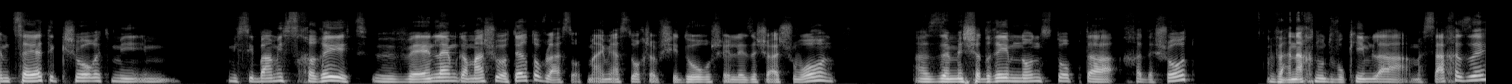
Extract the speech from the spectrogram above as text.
אמצעי התקשורת מ- מסיבה מסחרית, ואין להם גם משהו יותר טוב לעשות, מה הם יעשו עכשיו שידור של איזה שעשועון? אז הם משדרים נונסטופ את החדשות, ואנחנו דבוקים למסך הזה,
